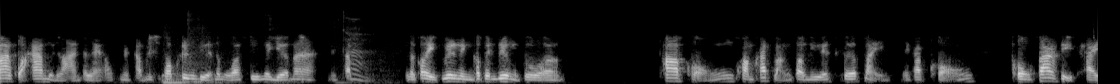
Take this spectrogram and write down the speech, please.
มากกว่าห้าหมื่นล้านไปแล้วนะครับโดยเฉพาะครึ่งเดือนต้องบอกว่าซื้อมาเยอะมากนะครับค่ะแล้วก็อีกเรื่องหนึ่งก็เป็นเรื่องของตัว ภาพของความคาดหวังตอน US curve ใหม่นะครับของโครงสร้างเศรษฐกิจไทย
